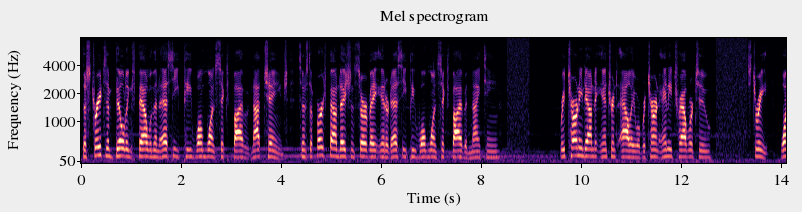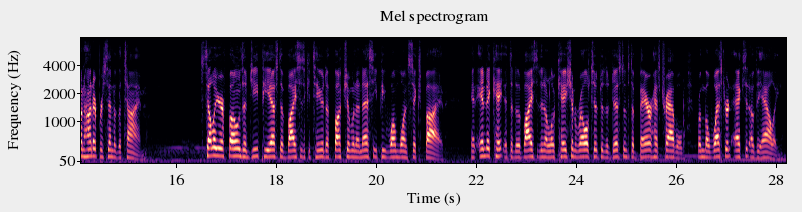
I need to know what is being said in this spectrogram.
The streets and buildings found within SCP-1165 have not changed since the first Foundation survey entered SCP-1165 in 19. Returning down the entrance alley will return any traveler to Street 100% of the time. Cellular phones and GPS devices continue to function within SCP-1165, and indicate that the device is in a location relative to the distance the bearer has traveled from the western exit of the alley.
